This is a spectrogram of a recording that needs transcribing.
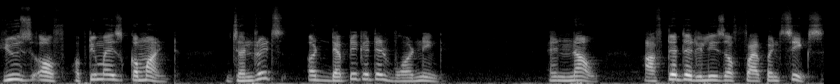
use of optimize command generates a deprecated warning and now after the release of 5.6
